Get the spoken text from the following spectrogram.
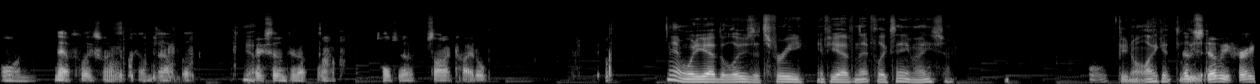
on Netflix whenever it comes out. But Yeah. said, until that such a Sonic title. Yeah, what do you have to lose? It's free if you have Netflix anyway. So if you don't like it, it'll it. still be free.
